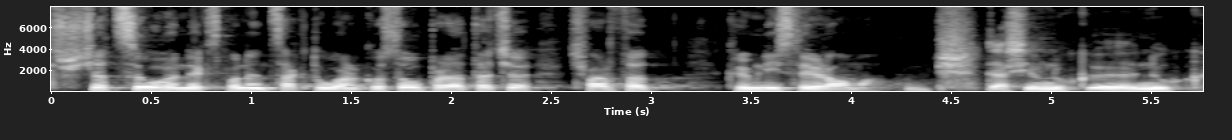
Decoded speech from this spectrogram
të shqetësohen eksponentë të caktuar në Kosovë për atë që çfarë thotë kryeministri Rama? Tash unë nuk nuk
